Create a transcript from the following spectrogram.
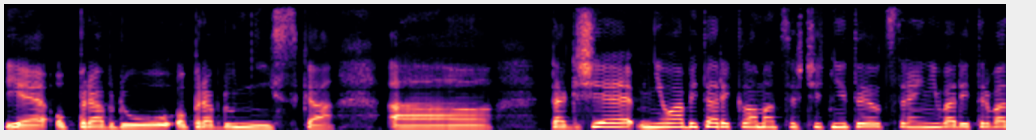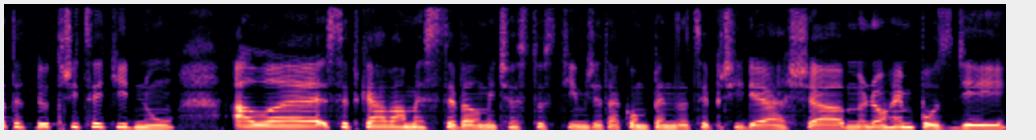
je opravdu, opravdu nízká. Uh, takže měla by ta reklamace, včetně té odstranění vady, trvat do 30 dnů, ale setkáváme se velmi často s tím, že ta kompenzace přijde až mnohem později.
